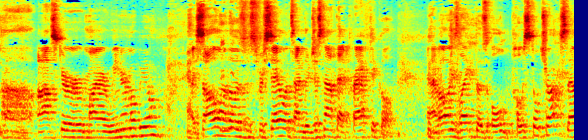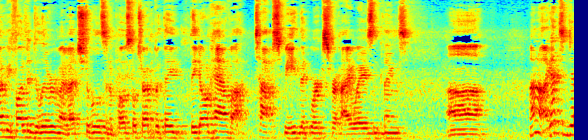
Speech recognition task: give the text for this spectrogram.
Ah, Oscar Mayer Wienermobile. I saw one of those was for sale one time. They're just not that practical. And I've always liked those old postal trucks. That would be fun to deliver my vegetables in a postal truck, but they, they don't have a top speed that works for highways and things. Uh, I don't know. I got to do,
